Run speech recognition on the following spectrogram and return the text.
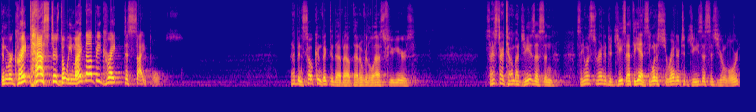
then we're great pastors, but we might not be great disciples. I've been so convicted about that over the last few years. So I started telling about Jesus and so you want to surrender to Jesus at the end. So you want to surrender to Jesus as your Lord?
